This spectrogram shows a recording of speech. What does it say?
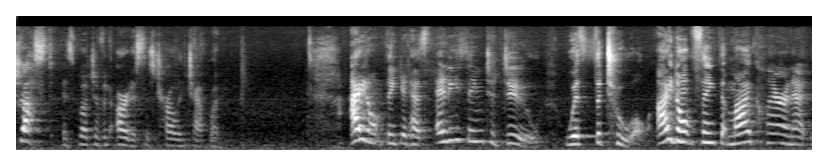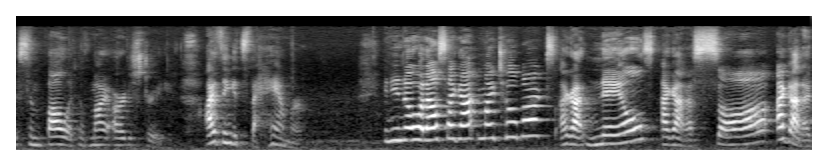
just as much of an artist as Charlie Chaplin. I don't think it has anything to do with the tool. I don't think that my clarinet is symbolic of my artistry. I think it's the hammer. And you know what else I got in my toolbox? I got nails, I got a saw, I got a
